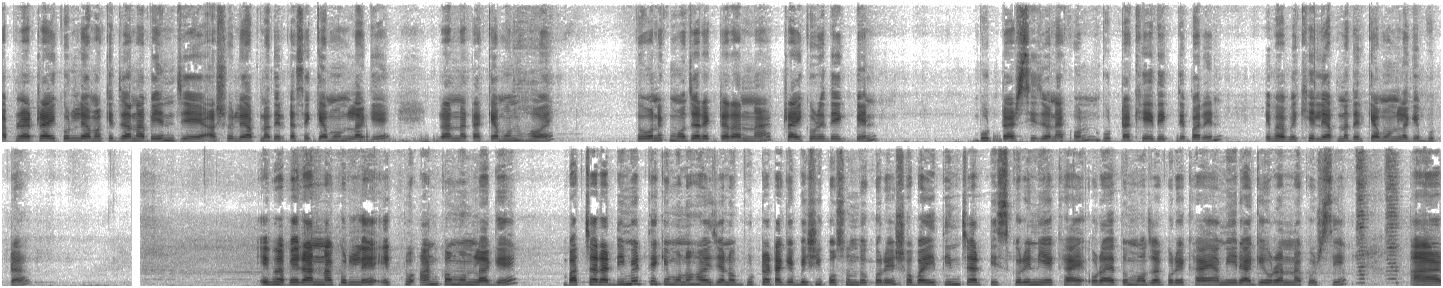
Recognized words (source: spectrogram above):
আপনারা ট্রাই করলে আমাকে জানাবেন যে আসলে আপনাদের কাছে কেমন লাগে, রান্নাটা কেমন হয়। তো অনেক মজার একটা রান্না ট্রাই করে দেখবেন। ভুট্টার সিজন এখন, ভুট্টা খেয়ে দেখতে পারেন। এভাবে খেলে আপনাদের কেমন লাগে ভুট্টা? এভাবে রান্না করলে একটু আনকমন লাগে। বাচ্চারা ডিমের থেকে মনে হয় যেন ভুট্টাটাকে বেশি পছন্দ করে। সবাই তিন চার পিস করে নিয়ে খায়। ওরা এত মজা করে খায়। আমি এর আগেও রান্না করছি। আর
